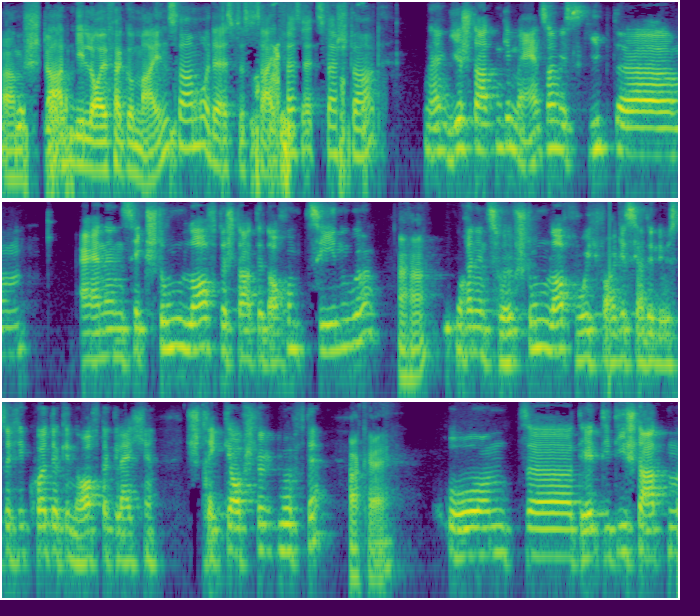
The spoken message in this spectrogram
Ähm, starten die Läufer gemeinsam oder ist das zeitversetzter Start? Nein, wir starten gemeinsam. Es gibt ähm, einen 6-Stunden-Lauf, der startet auch um 10 Uhr. Aha. Noch einen 12-Stunden-Lauf, wo ich voriges Jahr den Österreich-Rekord ja genau auf der gleichen Strecke aufstellen durfte. Okay. Und äh, die, die, die starten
